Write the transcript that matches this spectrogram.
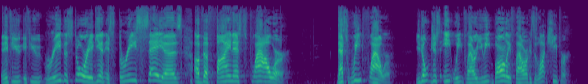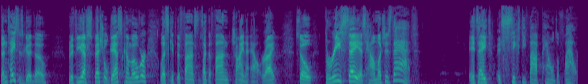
And if you if you read the story again, it's three seahs of the finest flour. That's wheat flour. You don't just eat wheat flour, you eat barley flour because it's a lot cheaper. Doesn't taste as good though. But if you have special guests come over, let's get the fine, it's like the fine china out, right? So three seahs, how much is that? It's, a, it's 65 pounds of flour.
